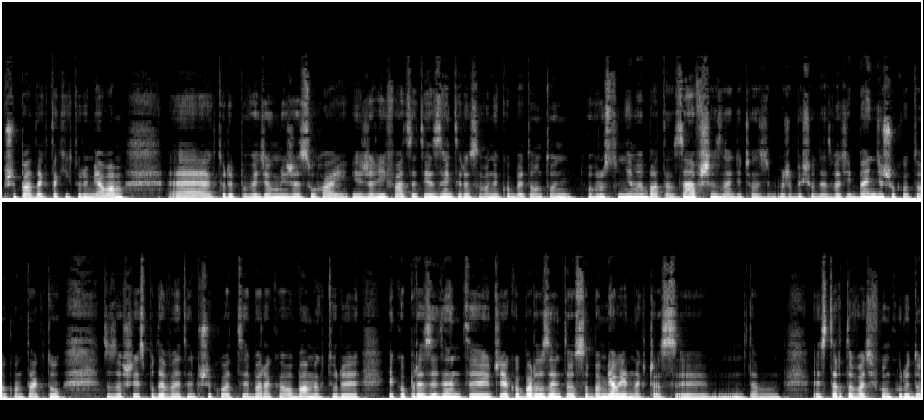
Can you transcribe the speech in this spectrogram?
przypadek taki, który miałam, e, który powiedział mi, że słuchaj, jeżeli facet jest zainteresowany kobietą, to po prostu nie ma bata. Zawsze znajdzie czas, żeby się odezwać i będzie szukał tego kontaktu. To zawsze jest podawany ten przykład Baracka Obamy, który jako prezydent, czy jako bardzo zajęta osoba miał jednak czas y, tam startować w konkursie do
